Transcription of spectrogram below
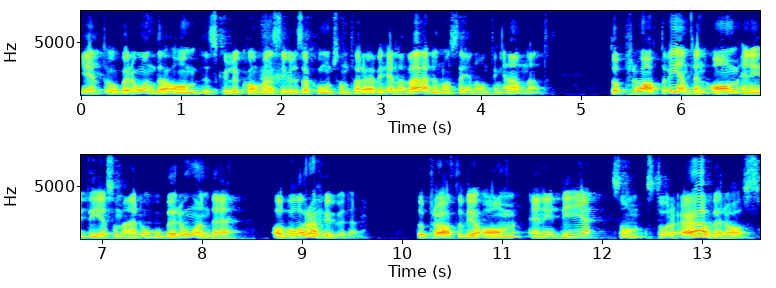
helt oberoende om det skulle komma en civilisation som tar över hela världen och säger någonting annat. Då pratar vi egentligen om en idé som är oberoende av våra huvuden. Då pratar vi om en idé som står över oss,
